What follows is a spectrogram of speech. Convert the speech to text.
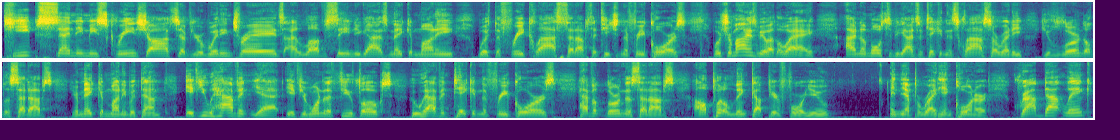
Keep sending me screenshots of your winning trades. I love seeing you guys making money with the free class setups I teach in the free course. Which reminds me, by the way, I know most of you guys have taken this class already. You've learned all the setups. You're making money with them. If you haven't yet, if you're one of the few folks who haven't taken the free course, haven't learned the setups, I'll put a link up here for you in the upper right hand corner. Grab that link.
